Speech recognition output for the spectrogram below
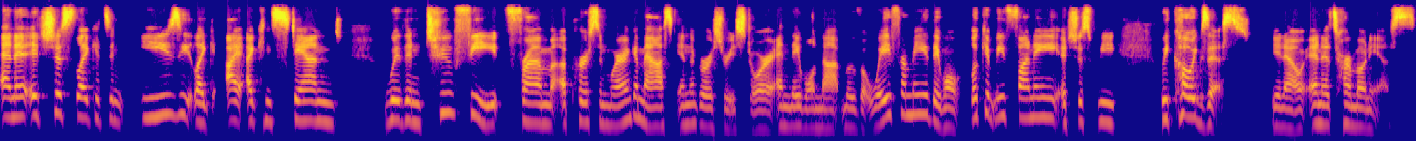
and it, it's just like it's an easy like I, I can stand within two feet from a person wearing a mask in the grocery store and they will not move away from me. They won't look at me funny. It's just we we coexist you know, and it's harmonious.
